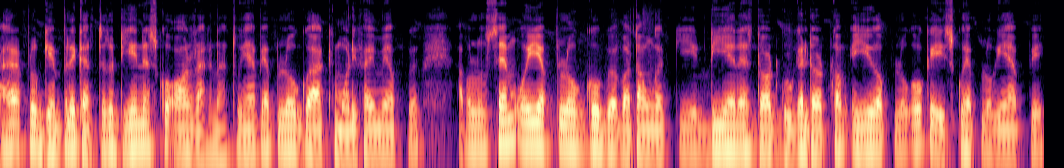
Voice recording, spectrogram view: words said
अगर आप लोग गेम प्ले करते हो तो डी एन एस को ऑन रखना। तो यहाँ पे आप लोग आके मॉडिफाई में आपको, आप लोग सेम वही आप लोग को बताऊँगा कि D N S dot Google dot com ये आप लोग ओके इसको आप लोग यहाँ पे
